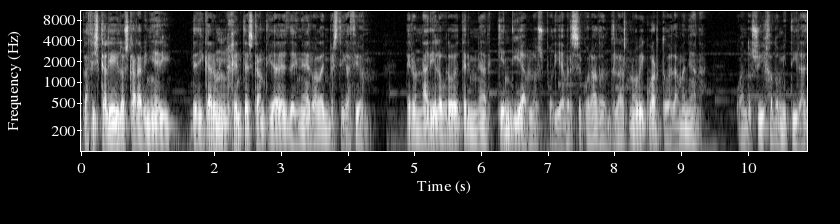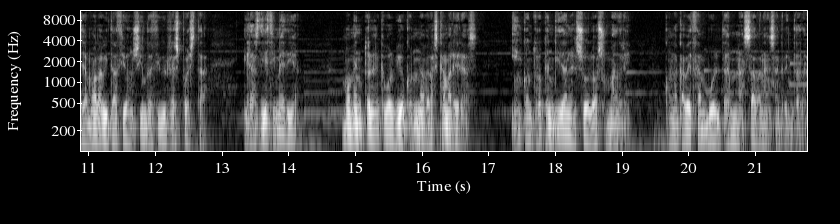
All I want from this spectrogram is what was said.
La Fiscalía y los Carabinieri dedicaron ingentes cantidades de dinero a la investigación, pero nadie logró determinar quién diablos podía haberse colado entre las nueve y cuarto de la mañana, cuando su hija Domitila llamó a la habitación sin recibir respuesta, y las diez y media, momento en el que volvió con una de las camareras y encontró tendida en el suelo a su madre, con la cabeza envuelta en una sábana ensangrentada.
